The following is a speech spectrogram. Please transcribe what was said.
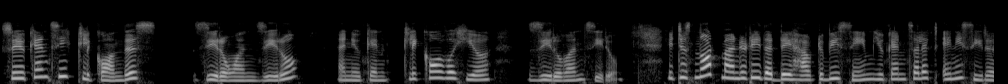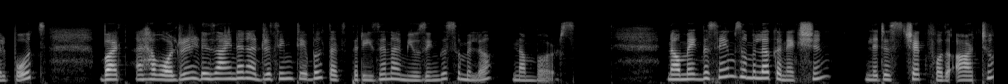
So you can see click on this 0, 1, 0 and you can click over here 010. It is not mandatory that they have to be same. You can select any serial ports, but I have already designed an addressing table. That's the reason I'm using the similar numbers. Now make the same similar connection. Let us check for the R2.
